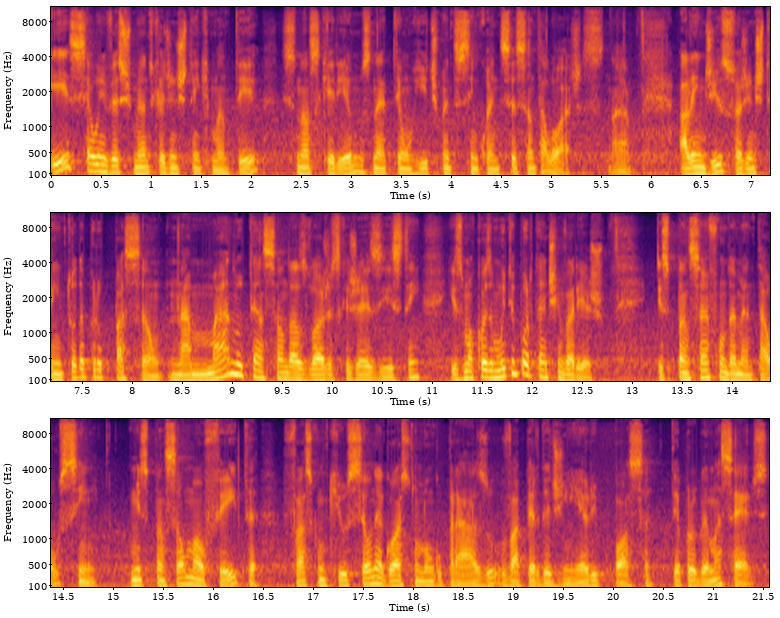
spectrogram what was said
esse é o investimento que a gente tem que manter se nós queremos né, ter um ritmo entre 50 e 60 lojas. Né? Além disso, a gente tem toda a preocupação na manutenção das lojas que já existem. Isso é uma coisa muito importante em varejo. Expansão é fundamental, sim, uma expansão mal feita faz com que o seu negócio no longo prazo vá perder dinheiro e possa ter problemas sérios.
